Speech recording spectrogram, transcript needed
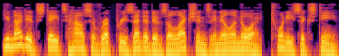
United States House of Representatives elections in Illinois, 2016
